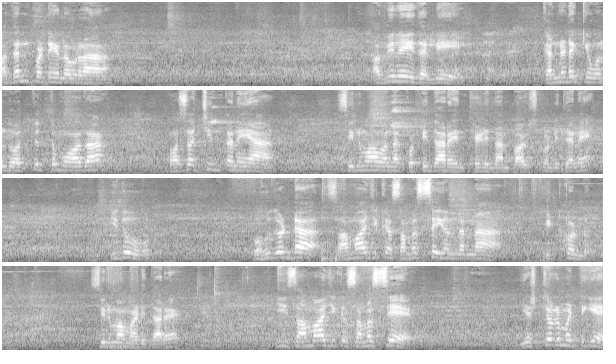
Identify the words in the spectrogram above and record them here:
ಮದನ್ ಪಟೇಲ್ ಅವರ ಅಭಿನಯದಲ್ಲಿ ಕನ್ನಡಕ್ಕೆ ಒಂದು ಅತ್ಯುತ್ತಮವಾದ ಹೊಸ ಚಿಂತನೆಯ ಸಿನಿಮಾವನ್ನು ಕೊಟ್ಟಿದ್ದಾರೆ ಅಂತೇಳಿ ನಾನು ಭಾವಿಸ್ಕೊಂಡಿದ್ದೇನೆ. ಇದು ಬಹುದೊಡ್ಡ ಸಾಮಾಜಿಕ ಸಮಸ್ಯೆಯೊಂದನ್ನು ಇಟ್ಕೊಂಡು ಸಿನಿಮಾ ಮಾಡಿದ್ದಾರೆ. ಈ ಸಾಮಾಜಿಕ ಸಮಸ್ಯೆ ಎಷ್ಟರ ಮಟ್ಟಿಗೆ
